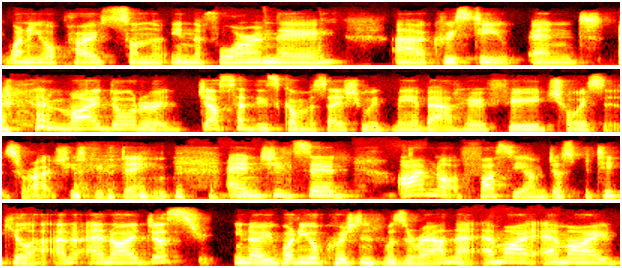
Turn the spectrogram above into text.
one of your posts on the in the forum there, uh, Christy, and, and my daughter had just had this conversation with me about her food choices, right? She's 15. and she'd said, I'm not fussy, I'm just particular. And and I just, you know, one of your questions was around that. Am I am I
